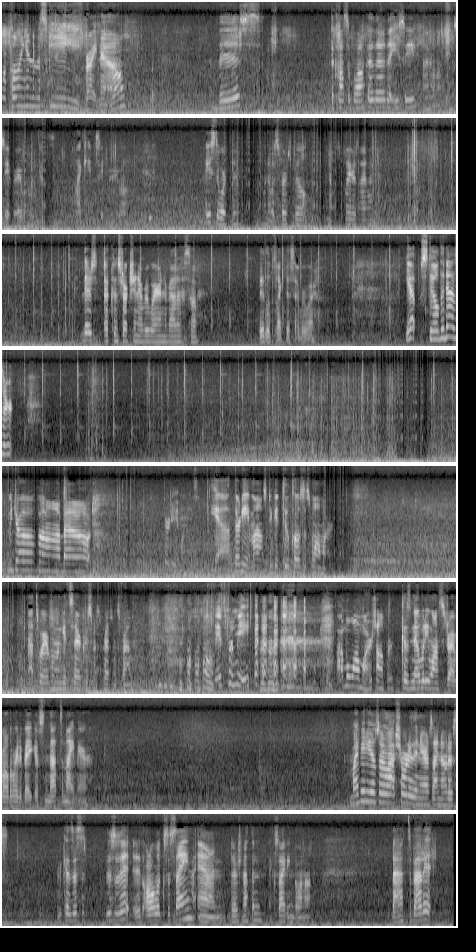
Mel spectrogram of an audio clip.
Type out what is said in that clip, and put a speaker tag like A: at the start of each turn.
A: We're pulling into Mesquite right now. This, the Casablanca there that you see, I don't know if you can see it very well because I can't see it very well. I used to work there when it was first built, and it was Players Island. There's a construction everywhere in Nevada, so it looks like this everywhere. Yep, still the desert. Drove uh, about
B: 38 miles.
A: yeah 38 miles to get to the closest Walmart. That's where everyone gets their Christmas presents from.
B: It's for me. I'm a Walmart shopper.
A: Because nobody wants to drive all the way to Vegas, and that's a nightmare. My videos are a lot shorter than yours, I notice. Because this is this is it. It all looks the same, and there's nothing exciting going on. That's about it.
